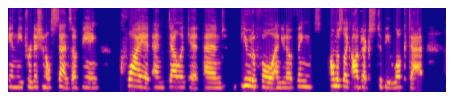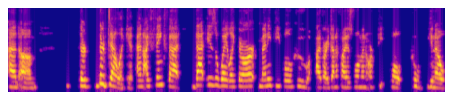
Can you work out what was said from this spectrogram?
in the traditional sense of being quiet and delicate and beautiful and you know things almost like objects to be looked at and um they're they're delicate and i think that that is a way like there are many people who either identify as women or people who you know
